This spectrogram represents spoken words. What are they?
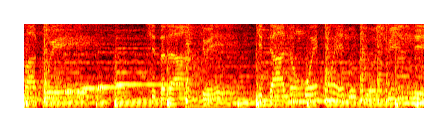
ဘာကွယ်ချစ်တရာကျွေမြစ်တာလုံးမွဲမွဲလို့ပြောရွှင်နေ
